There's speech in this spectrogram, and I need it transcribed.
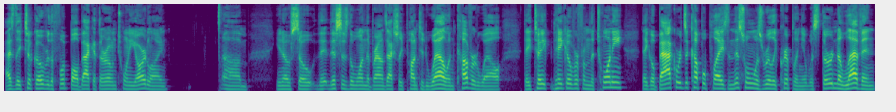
as they took over the football back at their own 20 yard line. Um, you know, so th- this is the one the Browns actually punted well and covered well. They take take over from the 20. They go backwards a couple plays, and this one was really crippling. It was third and 11.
